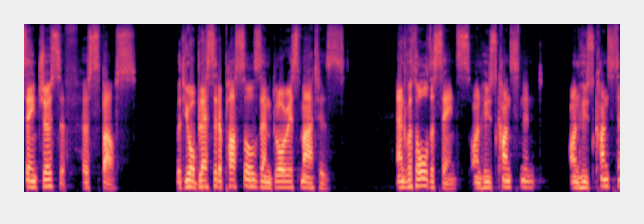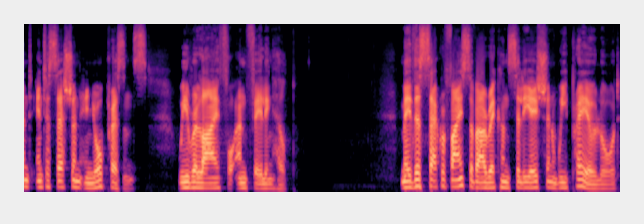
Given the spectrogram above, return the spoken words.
Saint Joseph, her spouse, with your blessed apostles and glorious martyrs, and with all the saints on whose constant on whose constant intercession in your presence we rely for unfailing help. May this sacrifice of our reconciliation, we pray, O Lord,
